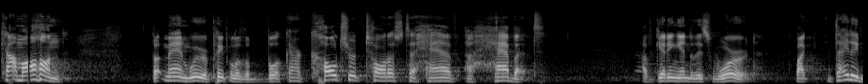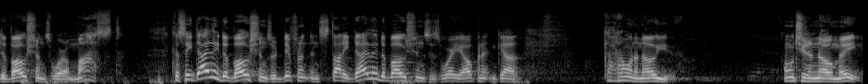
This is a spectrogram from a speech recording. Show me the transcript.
come on. But man, we were people of the book. Our culture taught us to have a habit of getting into this word. Like daily devotions were a must. Because, see, daily devotions are different than study. Daily devotions is where you open it and go, God, I want to know you. I want you to know me.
